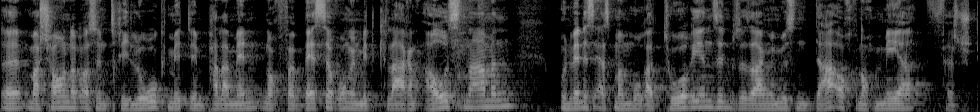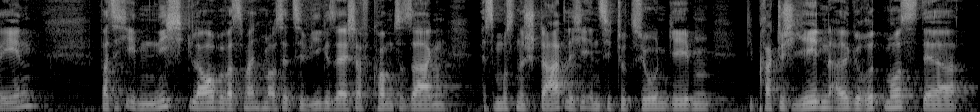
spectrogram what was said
Äh, mal schauen, ob aus dem Trilog mit dem Parlament noch Verbesserungen mit klaren Ausnahmen und wenn es erstmal Moratorien sind, müssen wir sagen, wir müssen da auch noch mehr verstehen. Was ich eben nicht glaube, was manchmal aus der Zivilgesellschaft kommt, zu sagen, es muss eine staatliche Institution geben, die praktisch jeden Algorithmus, der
